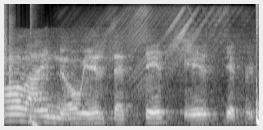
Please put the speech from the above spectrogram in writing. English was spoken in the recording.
All I know is that this is different.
